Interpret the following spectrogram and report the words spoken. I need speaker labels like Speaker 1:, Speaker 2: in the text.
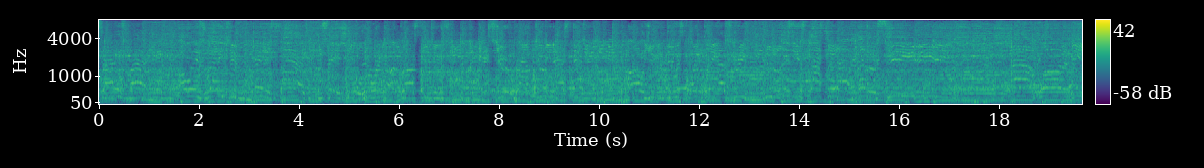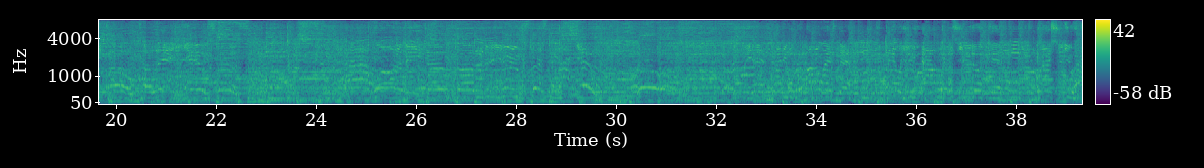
Speaker 1: satisfied, always ready to criticize. You say people who work are prostitutes.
